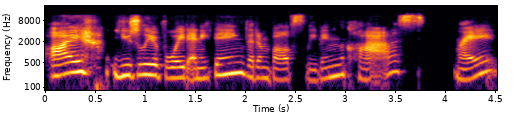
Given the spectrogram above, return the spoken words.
I usually avoid anything that involves leaving the class right?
